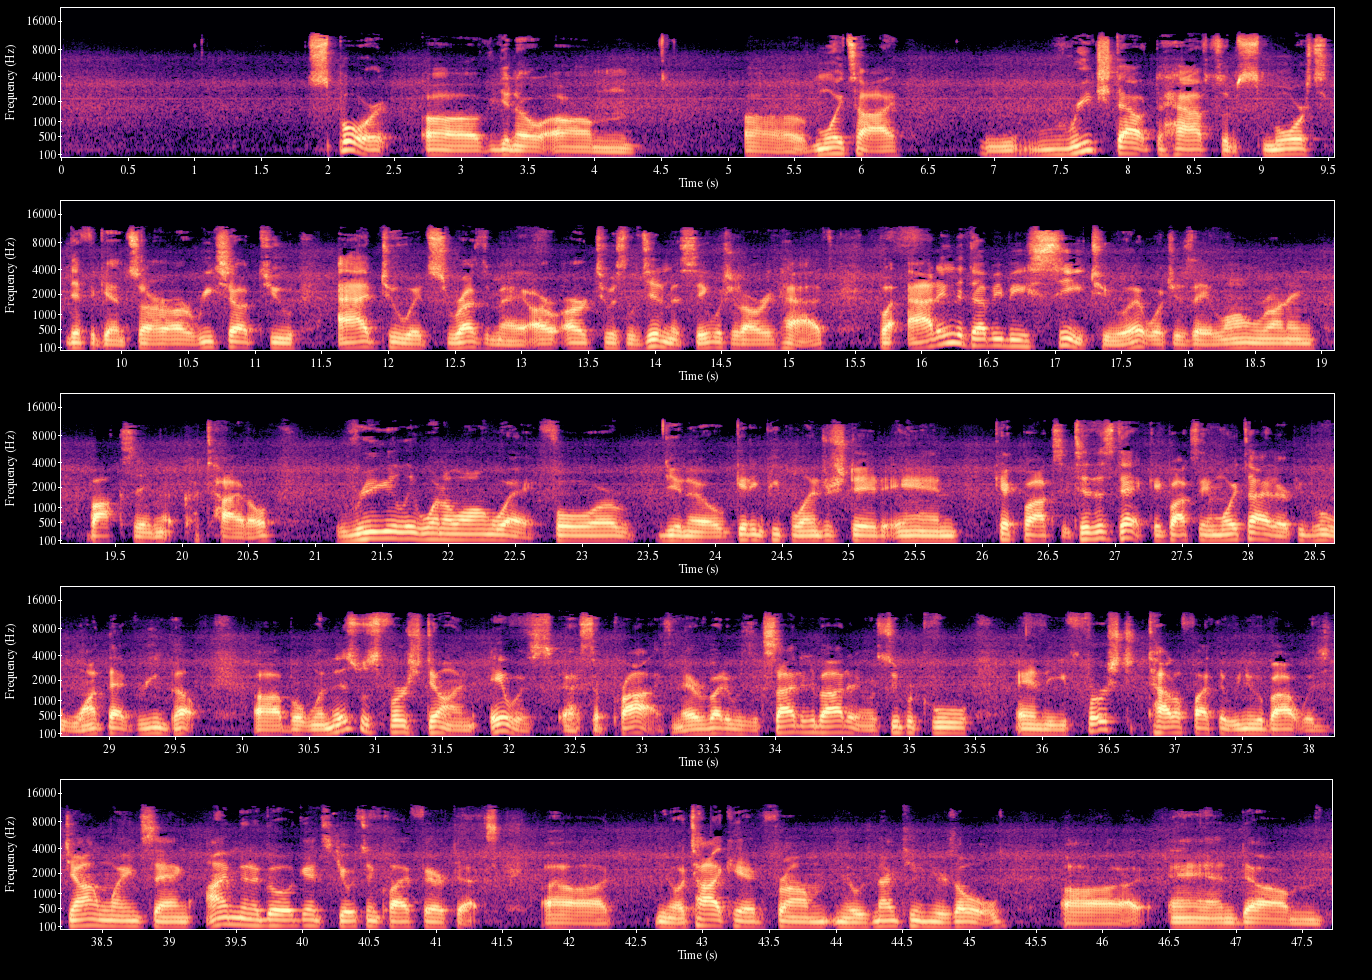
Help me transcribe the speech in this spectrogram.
sport of you know um, uh, Muay Thai reached out to have some more significance or, or reached out to add to its resume or, or, to its legitimacy, which it already had, but adding the WBC to it, which is a long running boxing title, really went a long way for you know getting people interested in kickboxing to this day. Kickboxing and Muay Thai, there are people who want that green belt. Uh, but when this was first done, it was a surprise, and everybody was excited about it, and it was super cool. And the first title fight that we knew about was John Wayne saying, "I'm going to go against Yodsanklai Fairtex." Uh, you know, a Thai kid from you know, was 19 years old, uh, and um,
